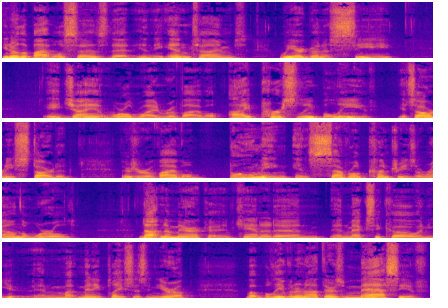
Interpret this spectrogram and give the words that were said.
You know, the Bible says that in the end times we are going to see a giant worldwide revival. I personally believe it's already started. There's a revival booming in several countries around the world, not in America and Canada and, and Mexico and, and many places in Europe. But believe it or not, there's massive,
